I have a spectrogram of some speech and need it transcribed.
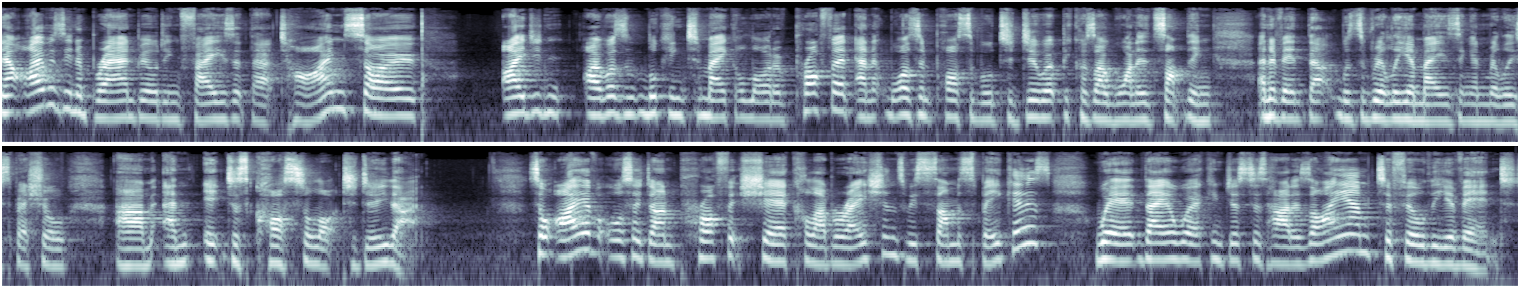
Now, I was in a brand building phase at that time, so I didn't I wasn't looking to make a lot of profit and it wasn't possible to do it because I wanted something an event that was really amazing and really special um, and it just cost a lot to do that. So I have also done profit share collaborations with some speakers where they are working just as hard as I am to fill the event.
